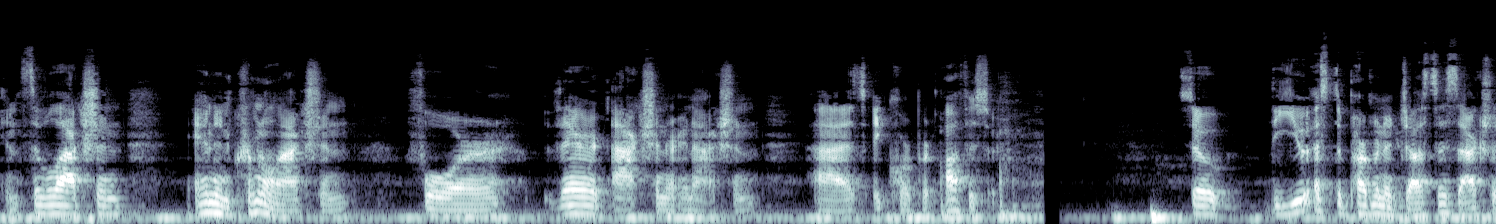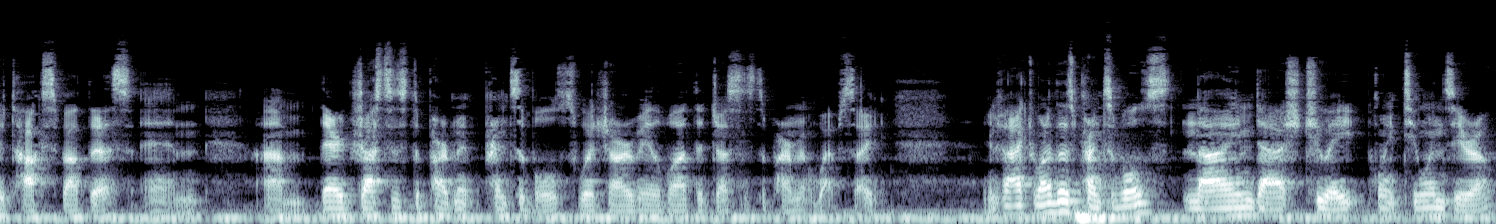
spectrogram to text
in civil action and in criminal action for their action or inaction as a corporate officer. So, the U.S. Department of Justice actually talks about this in um, their Justice Department principles, which are available at the Justice Department website. In fact, one of those principles, 9 28.210,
